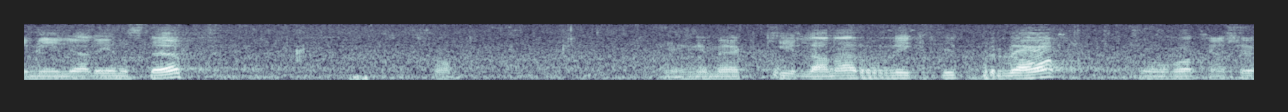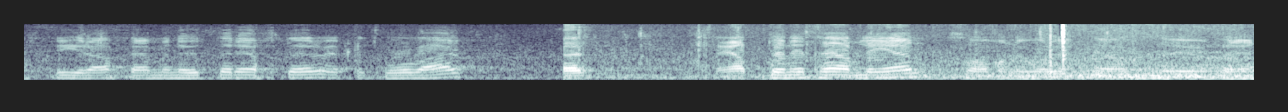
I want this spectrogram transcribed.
Emilia Lindstedt. Som hänger med killarna riktigt bra. Hon var kanske fyra, fem minuter efter, efter två varv. Rätten i tävlingen så har man nu alltså ungefär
